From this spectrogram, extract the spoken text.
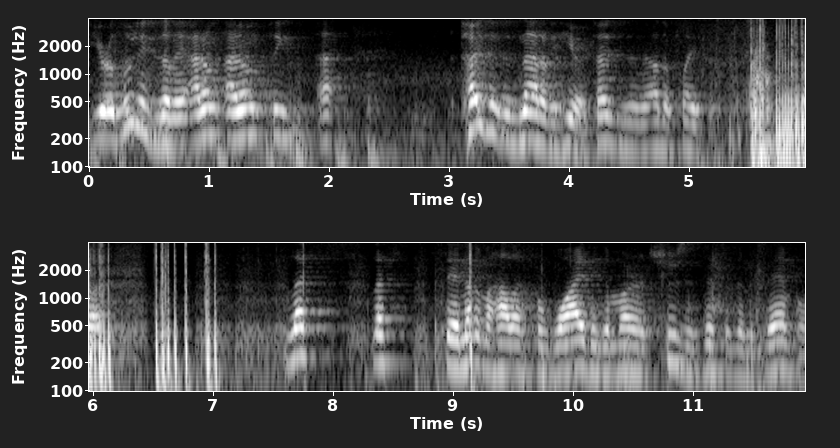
you're alluding to something. I don't. I don't think. Uh, Tysus is not over here. Tysus is in other places. But let's let's say another mahalach for why the Gemara chooses this as an example.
